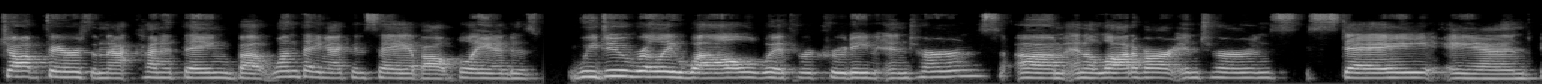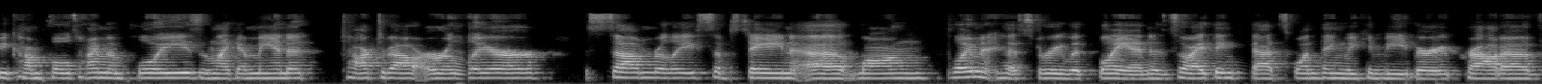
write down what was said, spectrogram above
job fairs and that kind of thing. But one thing I can say about Bland is we do really well with recruiting interns. Um, and a lot of our interns stay and become full time employees. And like Amanda talked about earlier, some really sustain a long employment history with Bland. And so I think that's one thing we can be very proud of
